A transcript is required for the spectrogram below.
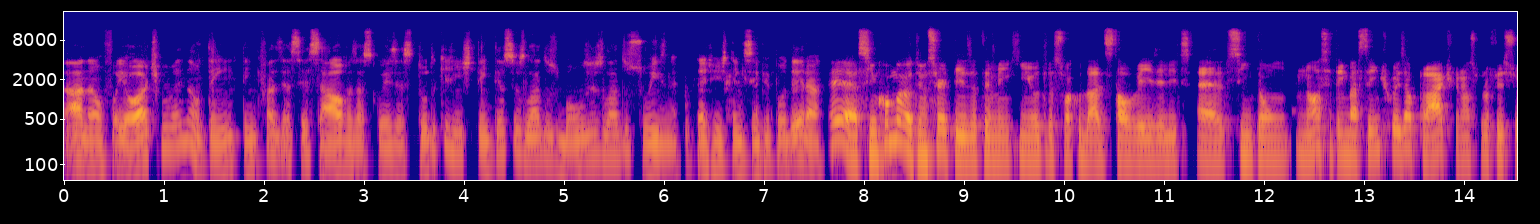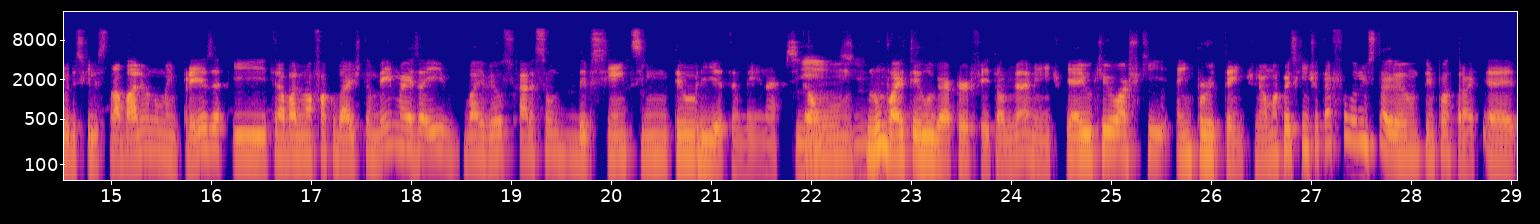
ah, não, foi ótimo, mas não, tem, tem que fazer as ressalvas, as coisas, tudo que a gente tem tem os seus lados bons e os lados ruins, né? Então a gente tem que sempre poderar. É, assim como eu tenho certeza também que em outras faculdades talvez eles é, sintam, nossa, tem bastante coisa prática, Os professores que eles trabalham numa empresa e trabalham na faculdade também, mas aí vai ver os caras são deficientes em teoria também, né? Sim, então sim. não vai ter lugar perfeito, obviamente. E aí o que eu acho que é importante, né? Uma coisa que a gente até falou no Instagram um tempo atrás, é,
